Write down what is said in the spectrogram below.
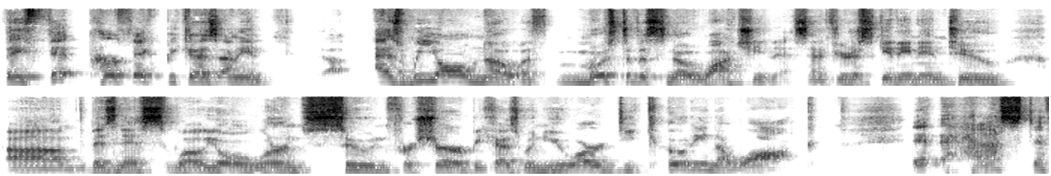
they fit perfect because, I mean, as we all know, most of us know watching this, and if you're just getting into um, the business, well, you'll learn soon for sure because when you are decoding a lock, it has to.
